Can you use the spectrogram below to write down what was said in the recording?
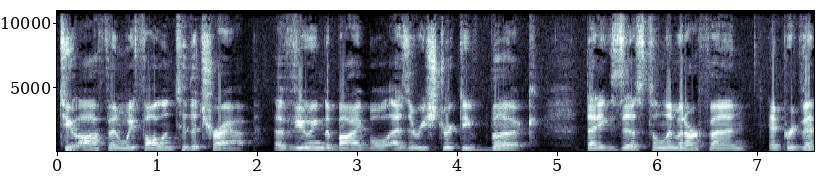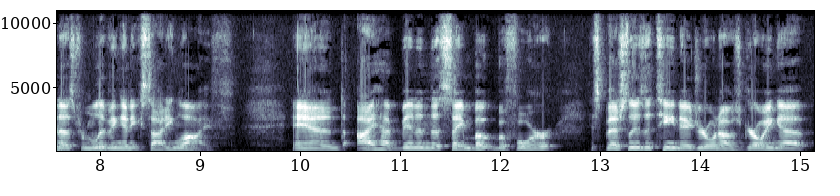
Too often we fall into the trap of viewing the Bible as a restrictive book that exists to limit our fun and prevent us from living an exciting life. And I have been in the same boat before especially as a teenager when I was growing up.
